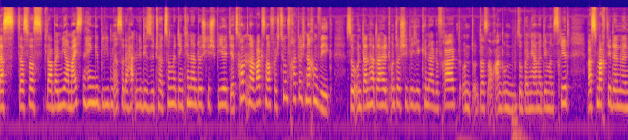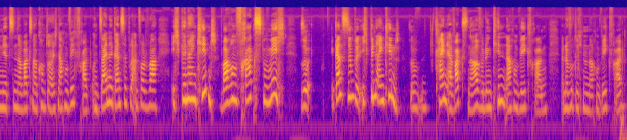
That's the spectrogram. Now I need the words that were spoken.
das, das, was da bei mir am meisten hängen geblieben ist, da hatten wir die Situation mit den Kindern durchgespielt. Jetzt kommt ein Erwachsener auf euch zu und fragt euch nach dem Weg. So, und dann hat er halt unterschiedliche Kinder gefragt und, und das auch anderen so bei mir einmal demonstriert. Was macht ihr denn, wenn jetzt ein Erwachsener kommt und euch nach dem Weg fragt? Und seine ganz simple Antwort war: Ich bin ein Kind. Warum fragst du mich? So, ganz simpel, ich bin ein Kind. So, kein Erwachsener würde ein Kind nach dem Weg fragen, wenn er wirklich nur nach dem Weg fragt.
